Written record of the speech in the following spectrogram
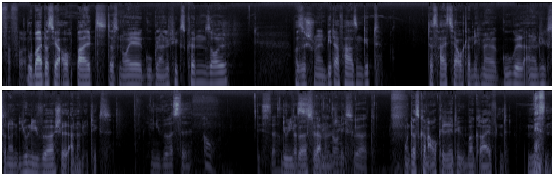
verfolgen. Wobei das ja auch bald das neue Google Analytics können soll, was es schon in Beta-Phasen gibt. Das heißt ja auch dann nicht mehr Google Analytics, sondern Universal Analytics. Universal. Siehst du? Universal das ich noch Analytics. nicht gehört. Und das kann auch geräteübergreifend messen.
